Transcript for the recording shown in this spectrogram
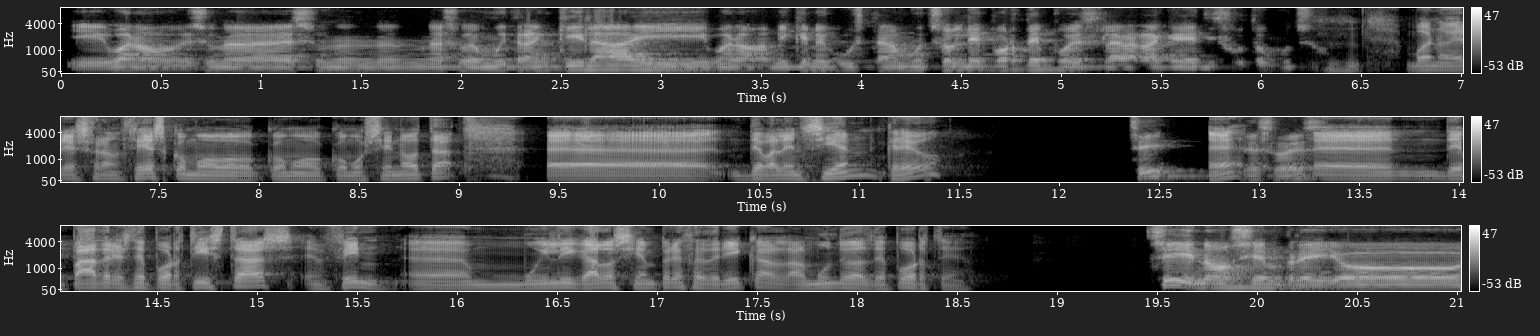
y bueno, es una, es una, ciudad muy tranquila y bueno, a mí que me gusta mucho el deporte, pues la verdad que disfruto mucho. Bueno, eres francés, como, como, como se nota, eh, de Valenciennes, creo. Sí, ¿Eh? eso es. Eh, de padres deportistas, en fin, muy ligado siempre, Federica, al, mundo del deporte. Sí, no, siempre. Yo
